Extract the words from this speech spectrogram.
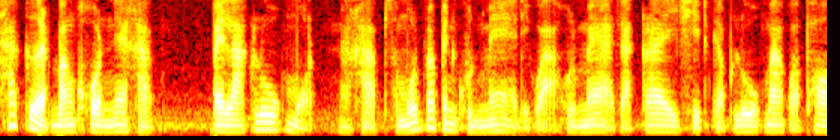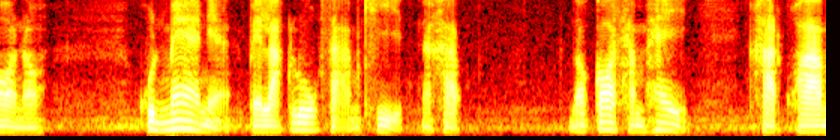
ถ้าเกิดบางคนเนี่ยครับไปรักลูกหมดนะครับ สมมติว่าเป็นคุณแม่ดีกว่า คุณแม่อาจจะใกล้ชิดกับลูกมากกว่าพ่อเนาะคุณแม่เนี่ยไปรักลูก3ขีดนะครับ แล้วก็ทำให้ขาดความ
